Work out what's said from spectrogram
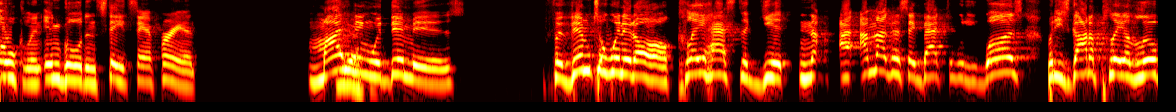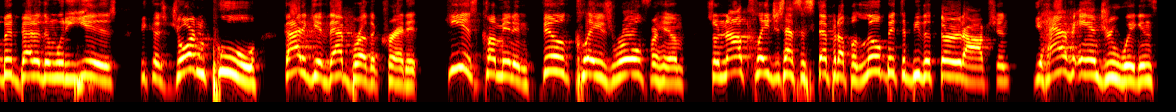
Oakland, in Golden State, San Fran. My Yeah. thing with them is for them to win it all, Clay has to get. Not, I, I'm not going to say back to what he was, but he's got to play a little bit better than what he is because Jordan Poole got to give that brother credit. He has come in and filled Clay's role for him. So now Clay just has to step it up a little bit to be the third option. You have Andrew Wiggins.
